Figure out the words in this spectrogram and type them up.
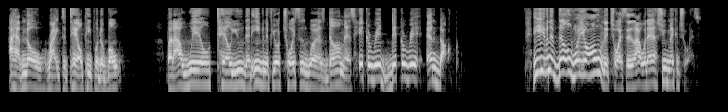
I have no right to tell people to vote, but I will tell you that even if your choices were as dumb as hickory, dickory, and dock, even if those were your only choices, I would ask you make a choice.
